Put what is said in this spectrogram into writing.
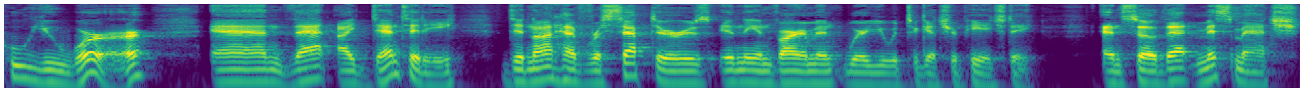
who you were and that identity did not have receptors in the environment where you were to get your PhD. And so that mismatch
